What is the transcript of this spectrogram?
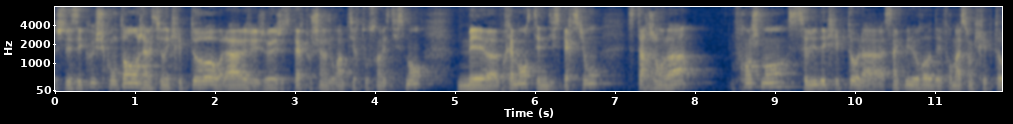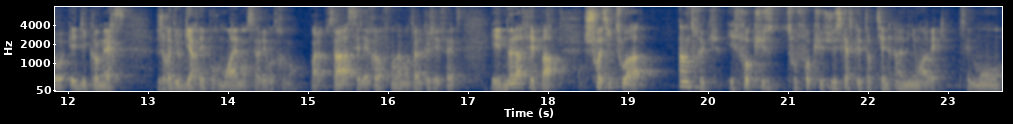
Je les ai, je suis content, j'ai investi dans des cryptos, voilà, j'espère toucher un jour un petit retour sur investissement, mais vraiment, c'était une dispersion. Cet argent-là, Franchement, celui des cryptos, là, 5000 euros des formations crypto et de l'e-commerce, j'aurais dû le garder pour moi et m'en servir autrement. Voilà, ça, c'est l'erreur fondamentale que j'ai faite. Et ne la fais pas. Choisis-toi un truc et focus, focus jusqu'à ce que tu obtiennes un million avec. C'est mon,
